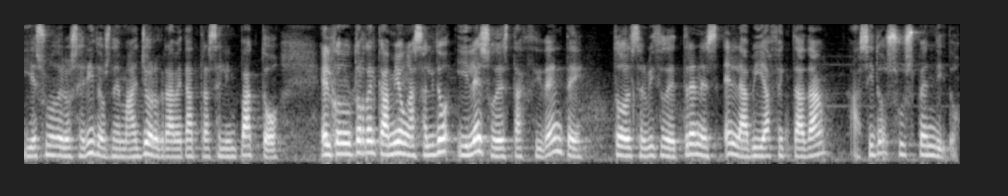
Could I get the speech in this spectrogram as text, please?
y es uno de los heridos de mayor gravedad tras el impacto. El conductor del camión ha salido ileso de este accidente. Todo el servicio de trenes en la vía afectada ha sido suspendido.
